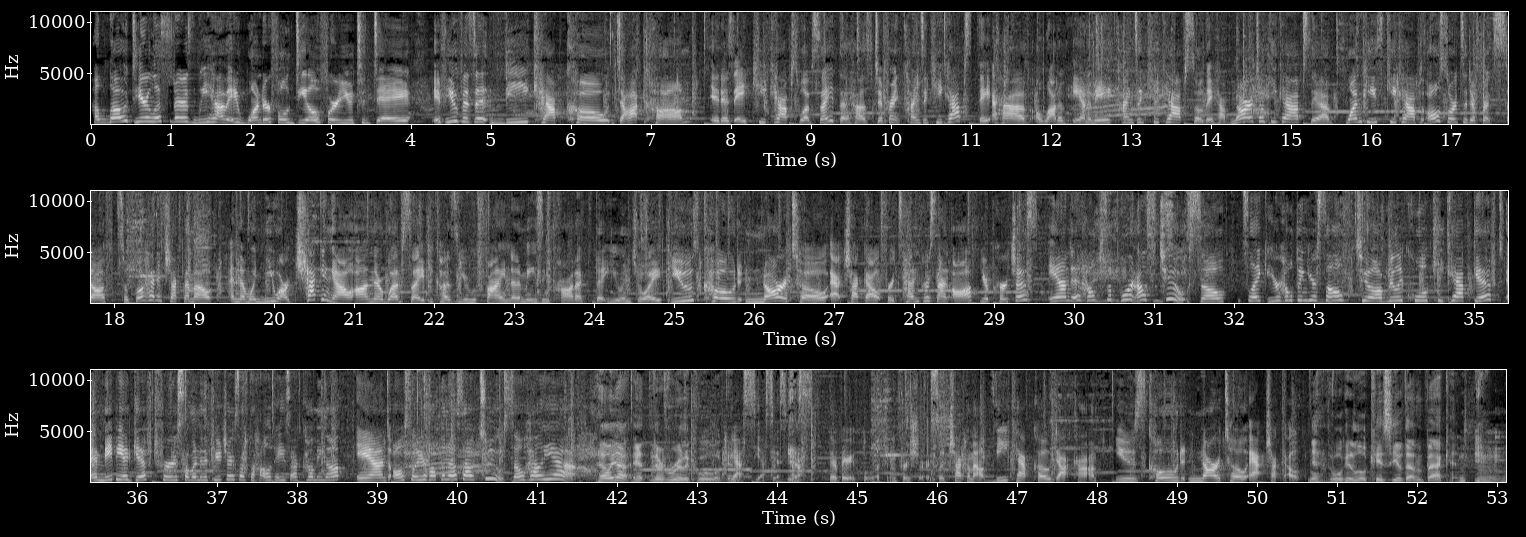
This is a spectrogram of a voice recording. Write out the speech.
Hello, dear listeners. We have a wonderful deal for you today. If you visit thecapco.com, it is a keycaps website that has different kinds of keycaps. They have a lot of anime kinds of keycaps. So they have Naruto keycaps, they have One Piece keycaps, all sorts of different stuff. So go ahead and check them out. And then when you are checking out on their website because you find an amazing product that you enjoy, use code Naruto at checkout for 10% off your purchase. And it helps support us too. So it's like you're helping yourself to a really cool keycap gift and maybe a gift for someone in the future since the holidays are coming up. And also you're helping us out too. So hell yeah. Hell yeah, and they're really cool looking. Yes, yes, yes, yes. They're very cool looking for sure. So check them out. Thecapco.com. Use code Naruto at checkout. Yeah, we'll get a little kissy of that in the back end. Hmm.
